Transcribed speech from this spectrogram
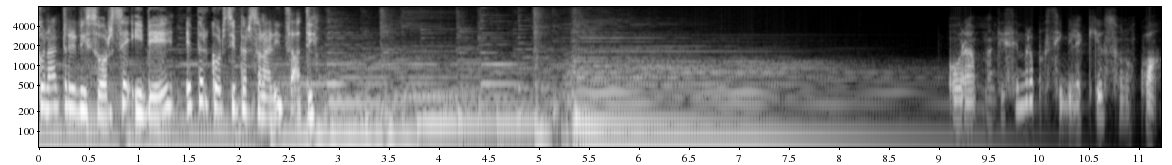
con altre risorse, idee e percorsi personalizzati. ti sembra possibile che io sono qua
